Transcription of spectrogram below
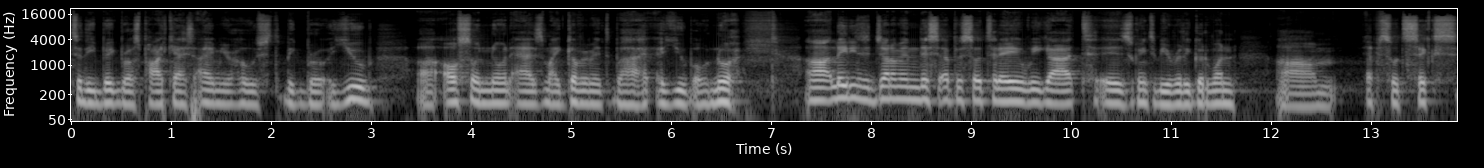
to the Big Bros podcast. I am your host, Big Bro Ayub, uh, also known as my government by Ayub Onur. Uh, ladies and gentlemen, this episode today we got is going to be a really good one. Um, episode six.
